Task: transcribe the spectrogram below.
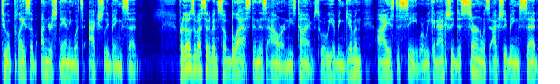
to a place of understanding what's actually being said. For those of us that have been so blessed in this hour, in these times, where we have been given eyes to see, where we can actually discern what's actually being said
